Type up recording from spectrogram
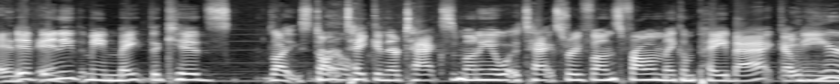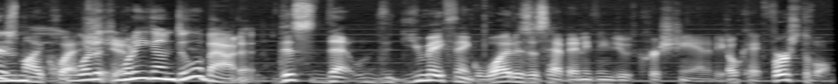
And if and- any, I mean, make the kids like start Well- taking their tax money away, tax refunds from them, make them pay back. I mean, here's my What, question. what are you going to do about it? this that you may think, why does this have anything to do with Christianity? Okay, first of all,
